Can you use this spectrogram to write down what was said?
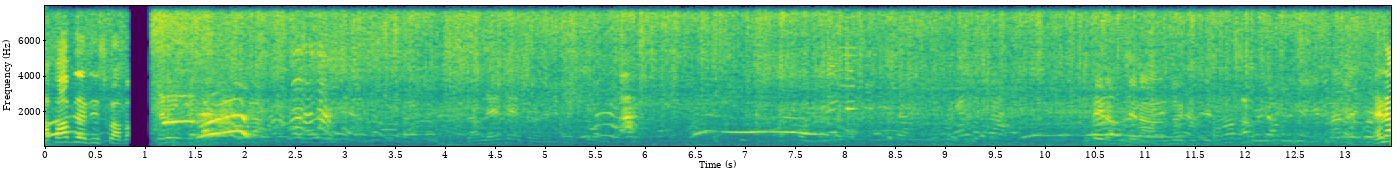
ఆ పాప తీసుకో ఆ పాప. అయినా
